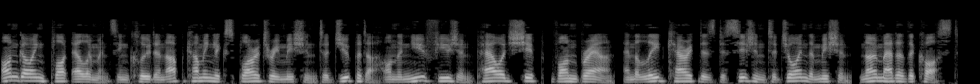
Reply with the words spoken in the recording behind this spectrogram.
Ongoing plot elements include an upcoming exploratory mission to Jupiter on the new fusion-powered ship, Von Braun, and the lead character's decision to join the mission, no matter the cost.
